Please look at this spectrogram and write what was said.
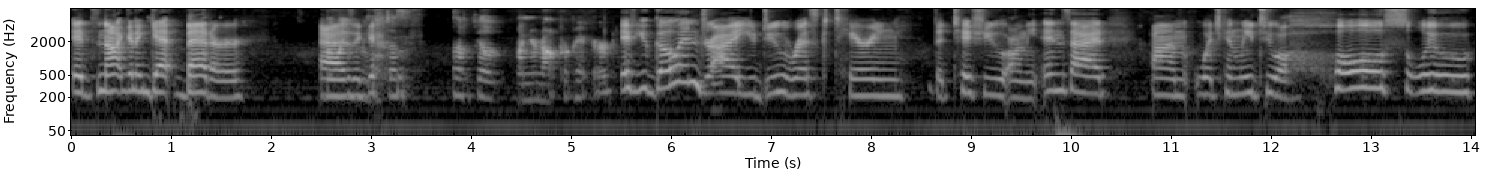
it's not gonna get better as Believe it me, goes. doesn't feel when you're not prepared. If you go in dry, you do risk tearing the tissue on the inside, um, which can lead to a whole slew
